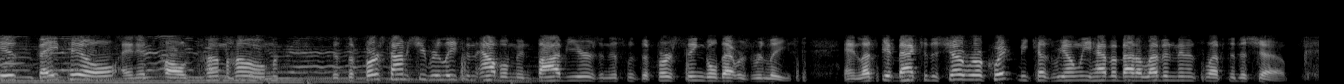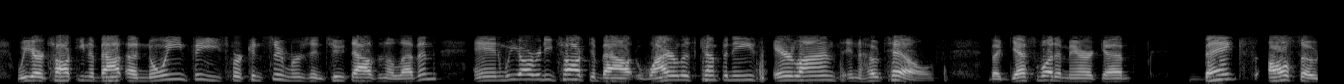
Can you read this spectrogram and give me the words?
is Faith Hill, and it's called Come Home. This is the first time she released an album in five years, and this was the first single that was released. And let's get back to the show real quick because we only have about 11 minutes left of the show. We are talking about annoying fees for consumers in 2011, and we already talked about wireless companies, airlines, and hotels. But guess what, America? Banks also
